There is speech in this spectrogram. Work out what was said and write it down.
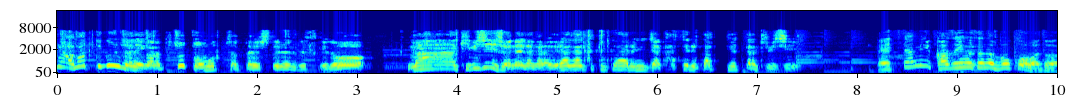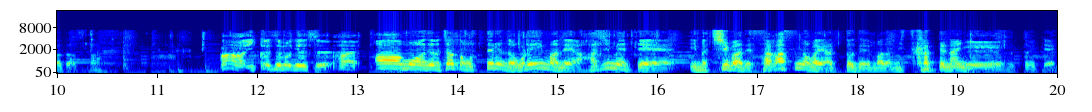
村上がってくんじゃねえかなってちょっと思っちゃったりしてるんですけど、まあ、厳しいでしょうね。だから浦学徳春にじゃあ勝てるかって言ったら厳しい。え、ちなみに、和弘さんの母校はどうだったんですか？ああ、一回戦負けです。はい。ああ、もうでもちゃんと追ってるんだ。俺今ね、初めて、今千葉で探すのがやっとで、まだ見つかってないんですけど、ええずっといて。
